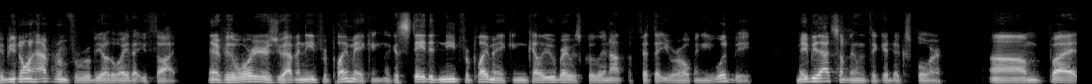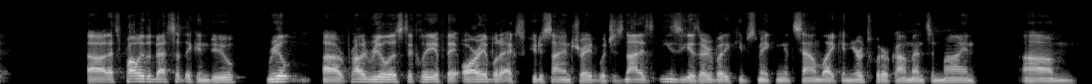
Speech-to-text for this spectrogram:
Maybe you don't have room for Rubio the way that you thought. And if you're the Warriors, you have a need for playmaking, like a stated need for playmaking. Kelly Oubre was clearly not the fit that you were hoping he would be. Maybe that's something that they could explore. Um, but uh, that's probably the best that they can do. Real, uh, probably realistically, if they are able to execute a sign trade, which is not as easy as everybody keeps making it sound like in your Twitter comments and mine. Um,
